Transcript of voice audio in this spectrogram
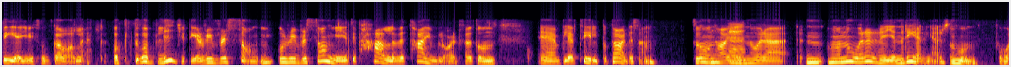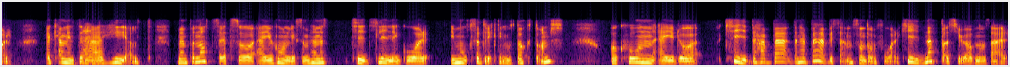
det är ju så galet. Och då blir ju det River Song. Och River Song är ju typ halv Time Lord för att hon eh, blev till på Tardisen. Så hon har ju mm. några, hon har några regenereringar som hon får. Jag kan inte mm. det här helt. Men på något sätt så är ju hon liksom, hennes tidslinje går i motsatt riktning mot doktorns. Och hon är ju då, här, den här bebisen som de får kidnappas ju av någon så här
